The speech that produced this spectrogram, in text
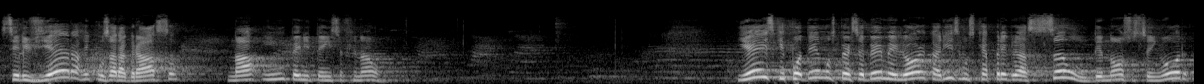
se ele vier a recusar a graça na impenitência final. E eis que podemos perceber melhor, caríssimos, que a pregação de nosso Senhor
